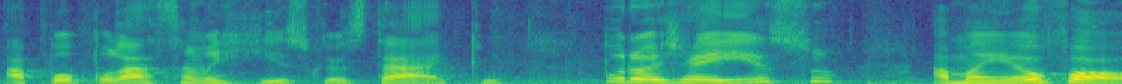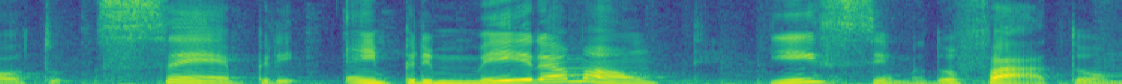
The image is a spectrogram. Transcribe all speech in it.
a população em risco, Eustáquio. Por hoje é isso. Amanhã eu volto, sempre em primeira mão e em cima do fato.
